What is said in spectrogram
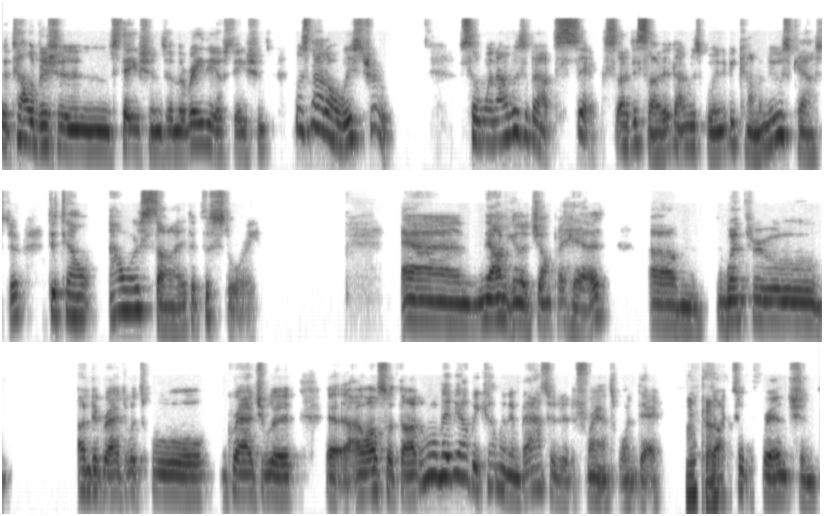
the television stations and the radio stations was not always true. So when I was about six, I decided I was going to become a newscaster to tell our side of the story. And now I'm going to jump ahead. Um, went through undergraduate school, graduate. Uh, I also thought, oh, maybe I'll become an ambassador to France one day. Okay. So I took French and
